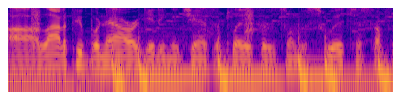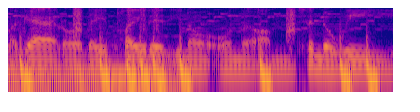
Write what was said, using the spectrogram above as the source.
uh, a lot of people now are getting a chance to play it because it's on the Switch and stuff like that, or they played it, you know, on the um, Nintendo Wii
